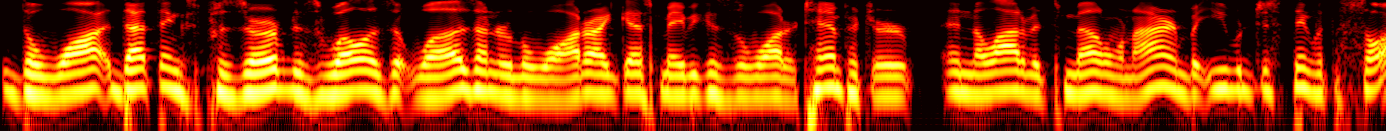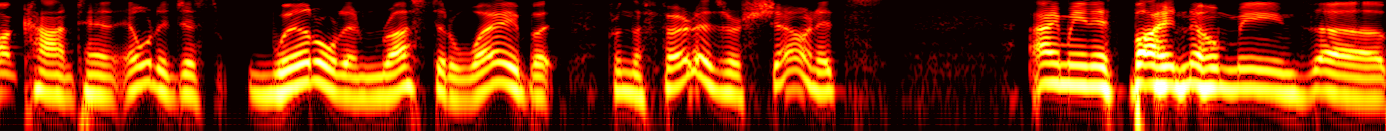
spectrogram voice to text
the wa- that thing's preserved as well as it was under the water. I guess maybe because of the water temperature and a lot of it's metal and iron. But you would just think with the salt content, it would have just whittled and rusted away. But from the photos are shown, it's, I mean, it's by no means uh,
